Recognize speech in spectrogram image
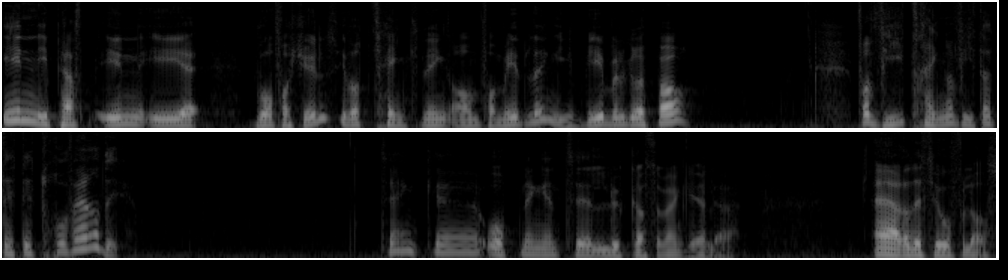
inn i, pers inn i vår forkynnelse, i vår tenkning om formidling, i bibelgrupper. For vi trenger å vite at dette er troverdig. Tenk eh, åpningen til Lukasevangeliet. Ærede Teofilos.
